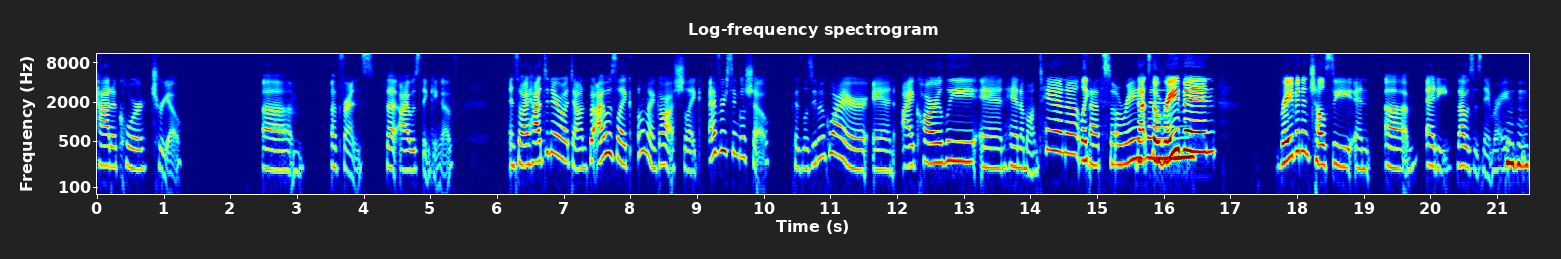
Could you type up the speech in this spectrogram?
had a core trio, um, of friends that I was thinking of, and so I had to narrow it down. But I was like, oh my gosh, like every single show. Because Lizzie McGuire and iCarly and Hannah Montana, like That's so Raven. that's the Raven, Raven and Chelsea and um Eddie. That was his name, right? Mhm.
